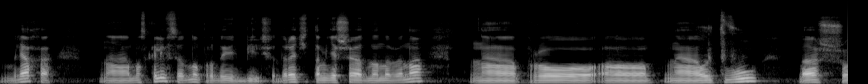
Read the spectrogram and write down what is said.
бляха, москалі все одно продають більше. До речі, там є ще одна новина про Литву. Да, що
